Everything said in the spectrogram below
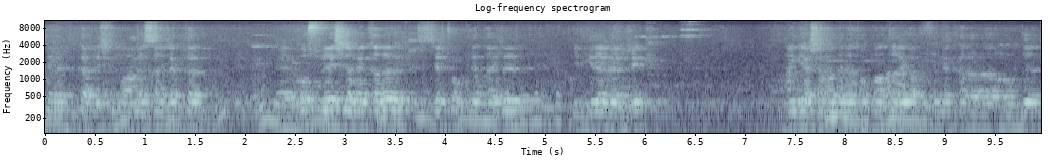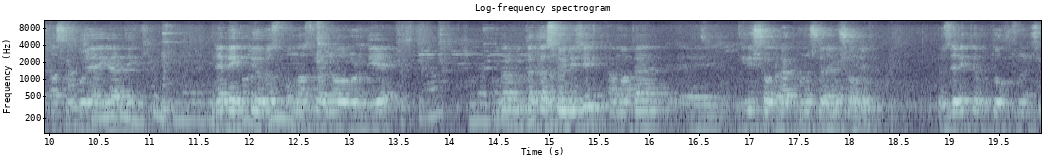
kıymetli kardeşim Muhammed Sancaktar e, o süreçle alakalı size çok detaylı bilgiler verecek. Hangi aşamada ne toplantılar yapıldı, ne kararlar alındı, nasıl buraya geldik, ne bekliyoruz, bundan sonra ne olur diye. Bunları mutlaka söyleyecek ama ben e, giriş olarak bunu söylemiş olayım. Özellikle bu dokuzuncusu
